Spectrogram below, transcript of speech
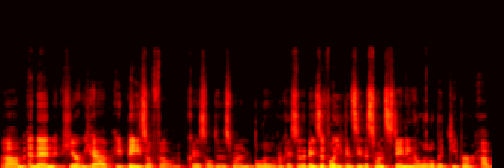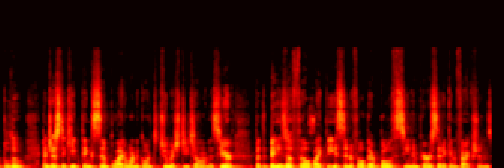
Um, and then here we have a basophil. Okay, so I'll do this one in blue. Okay, so the basophil, you can see this one's staining a little bit deeper uh, blue. And just to keep things simple, I don't want to go into too much detail on this here, but the basophil, like the eosinophil, they're both seen in parasitic infections.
